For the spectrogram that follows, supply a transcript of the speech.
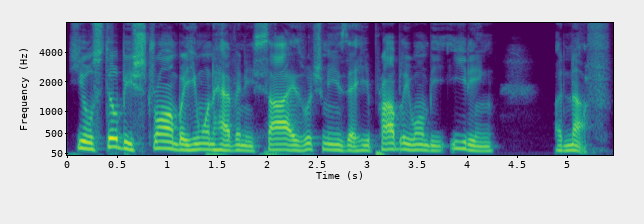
He'll still be strong, but he won't have any size, which means that he probably won't be eating enough.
